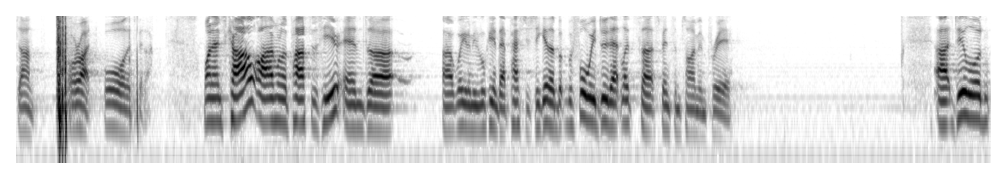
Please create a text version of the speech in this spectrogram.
done. All right. Oh, that's better. My name's Karl. I'm one of the pastors here, and uh, uh, we're going to be looking at that passage together. But before we do that, let's uh, spend some time in prayer. Uh, dear Lord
